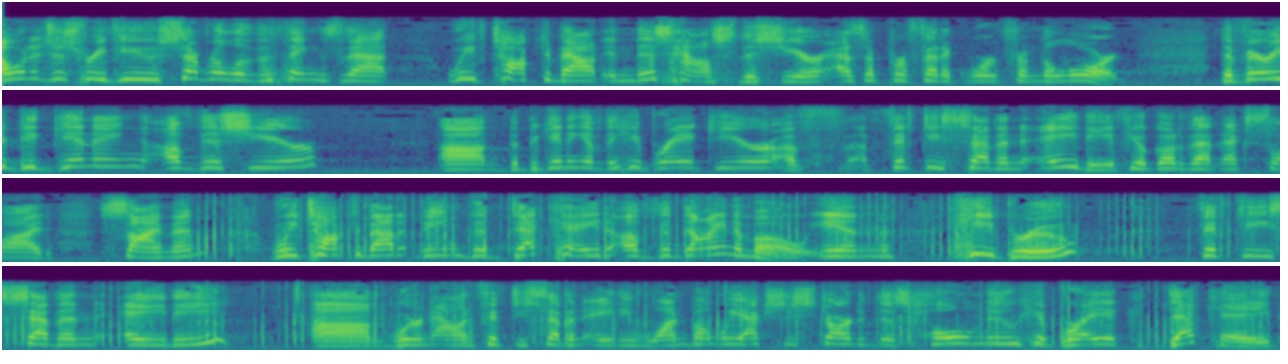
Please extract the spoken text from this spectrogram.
I want to just review several of the things that we've talked about in this house this year as a prophetic word from the Lord. The very beginning of this year, um, the beginning of the Hebraic year of 5780, if you'll go to that next slide, Simon, we talked about it being the decade of the dynamo in Hebrew, 5780. Um, we're now in 5781, but we actually started this whole new Hebraic decade,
